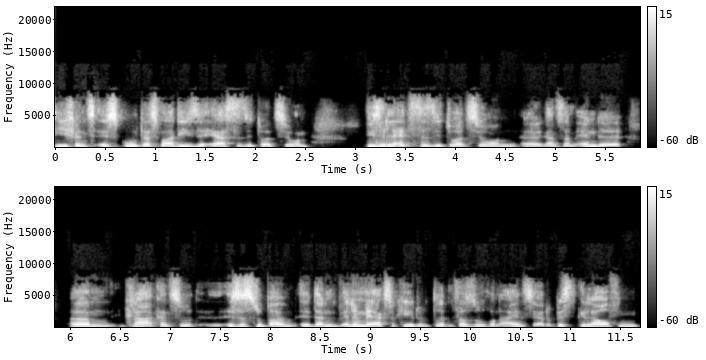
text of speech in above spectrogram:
Defense ist gut. Das war diese erste Situation. Diese letzte Situation äh, ganz am Ende, ähm, klar kannst du, ist es super, äh, dann, wenn du merkst, okay, du dritten Versuch und eins, ja, du bist gelaufen,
